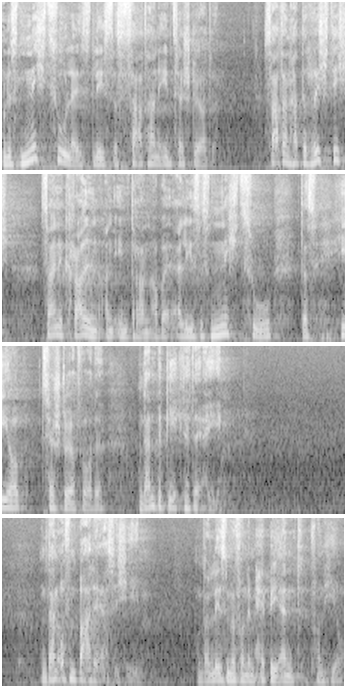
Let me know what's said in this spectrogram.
und es nicht zulässt, dass Satan ihn zerstörte. Satan hatte richtig seine Krallen an ihm dran, aber er ließ es nicht zu, dass Hiob zerstört wurde. Und dann begegnete er ihm. Und dann offenbarte er sich ihm. Und dann lesen wir von dem Happy End von Hiob.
